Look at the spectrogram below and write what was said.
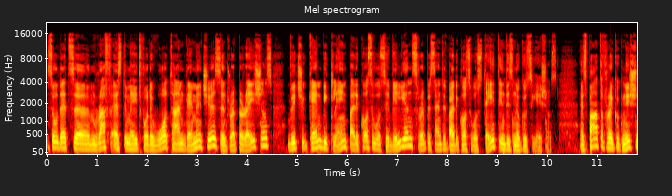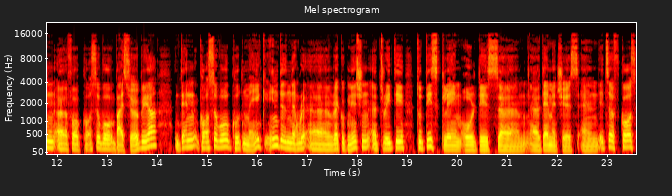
So that's a rough estimate for the wartime damages and reparations, which can be claimed by the Kosovo civilians represented by the Kosovo state in these negotiations. As part of recognition uh, for Kosovo by Serbia, then Kosovo could make in the recognition treaty to disclaim all these um, uh, damages. And it's, of course,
